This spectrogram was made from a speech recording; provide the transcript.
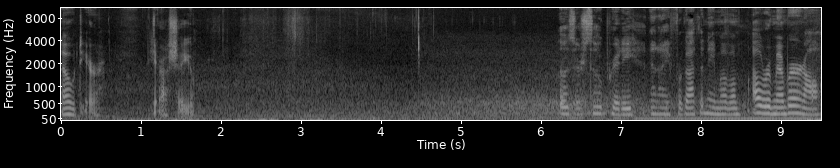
oh dear. Here, I'll show you. Those are so pretty, and I forgot the name of them. I'll remember and I'll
